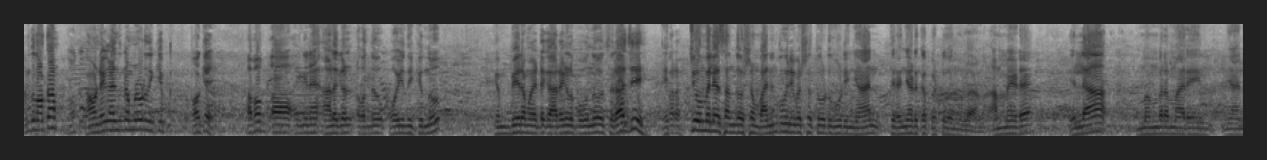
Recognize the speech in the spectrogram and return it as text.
നമുക്ക് നോക്കാം. കൗണ്ടിങ് കഴിഞ്ഞിട്ട് നമ്മളോട് നിൽക്കും ഓക്കെ അപ്പം ഇങ്ങനെ ആളുകൾ വന്ന് പോയി നിൽക്കുന്നു. ഗംഭീരമായിട്ട് കാര്യങ്ങൾ പോകുന്നു. സുരാജ് ഏറ്റവും വലിയ സന്തോഷം വൻ ഭൂരിപക്ഷത്തോടു കൂടി ഞാൻ തിരഞ്ഞെടുക്കപ്പെട്ടു എന്നുള്ളതാണ്. അമ്മയുടെ എല്ലാ മെമ്പർമാരെയും ഞാൻ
